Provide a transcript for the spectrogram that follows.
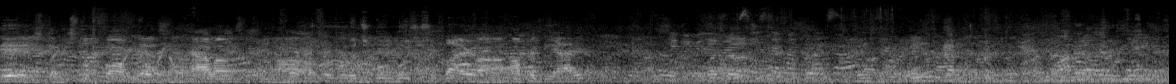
is, but he's too far. He's over in Ocala. Uh, Which who's your supplier? uh, up in the attic. Sorry.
